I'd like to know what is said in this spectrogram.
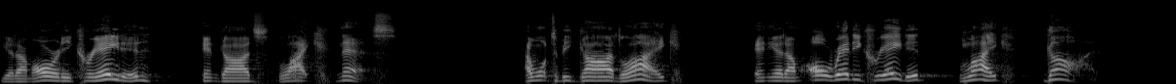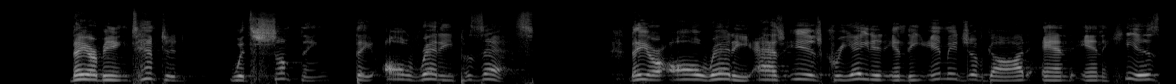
yet I'm already created in God's likeness. I want to be God like, and yet I'm already created like God. They are being tempted with something they already possess. They are already, as is, created in the image of God and in His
